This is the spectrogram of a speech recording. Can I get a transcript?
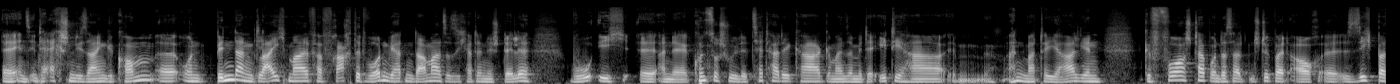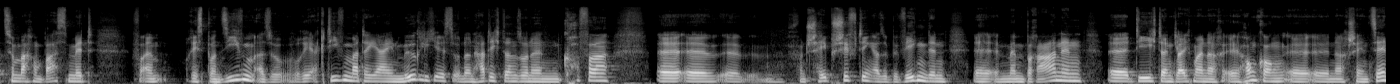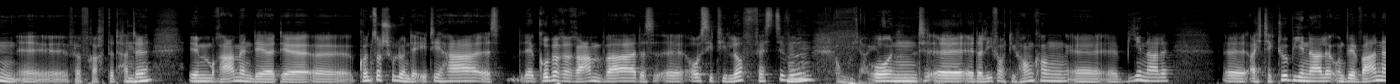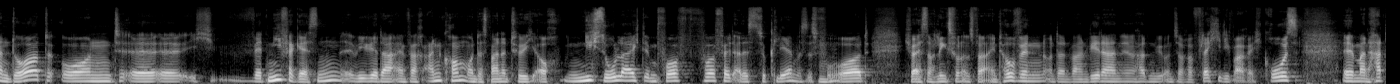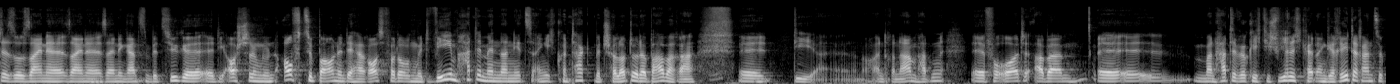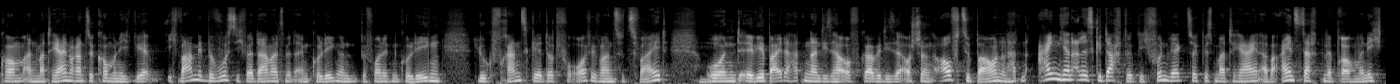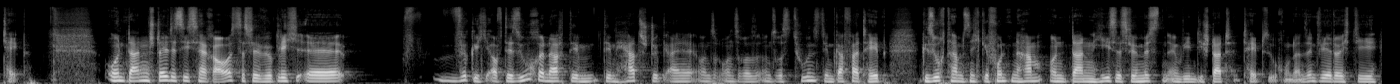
äh, ins Interaction Design gekommen äh, und bin dann gleich mal verfrachtet worden. Wir hatten damals, also ich hatte eine Stelle, wo ich äh, an der Kunsthochschule der ZHDK gemeinsam mit der ETH im, an Materialien geforscht habe und das halt ein Stück weit auch äh, sichtbar zu machen, was mit vor allem responsiven, also reaktiven Materialien möglich ist. Und dann hatte ich dann so einen Koffer äh, äh, von Shape-Shifting, also bewegenden äh, Membranen, äh, die ich dann gleich mal nach äh, Hongkong, äh, nach Shenzhen verfrachtet hatte, mhm. im Rahmen der, der Kunsthochschule und der ETH. Es, der gröbere Rahmen war das OCT Love Festival. Mhm. Oh, ja, und da lief auch die Hongkong Biennale äh, Architekturbiennale und wir waren dann dort und äh, ich werde nie vergessen, wie wir da einfach ankommen und das war natürlich auch nicht so leicht im Vor Vorfeld alles zu klären, was ist mhm. vor Ort. Ich weiß noch, links von uns war Eindhoven und dann waren wir dann, hatten wir unsere Fläche, die war recht groß. Äh, man hatte so seine, seine, seine ganzen Bezüge, äh, die Ausstellung nun aufzubauen in der Herausforderung, mit wem hatte man dann jetzt eigentlich Kontakt, mit Charlotte oder Barbara? Die äh, auch andere Namen hatten äh, vor Ort. Aber äh, man hatte wirklich die Schwierigkeit, an Geräte ranzukommen, an Materialien ranzukommen. Und ich, wir, ich war mir bewusst, ich war damals mit einem Kollegen und befreundeten Kollegen, Luke Franzke, dort vor Ort. Wir waren zu zweit. Mhm. Und äh, wir beide hatten dann diese Aufgabe, diese Ausstellung aufzubauen und hatten eigentlich an alles gedacht, wirklich von Werkzeug bis Materialien. Aber eins dachten wir, brauchen wir nicht, Tape. Und dann stellte es sich heraus, dass wir wirklich äh, wirklich auf der Suche nach dem, dem Herzstück eine, unsere, unsere, unseres Tuns, dem Gaffer-Tape, gesucht haben, es nicht gefunden haben. Und dann hieß es, wir müssten irgendwie in die Stadt Tape suchen. Dann sind wir durch die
